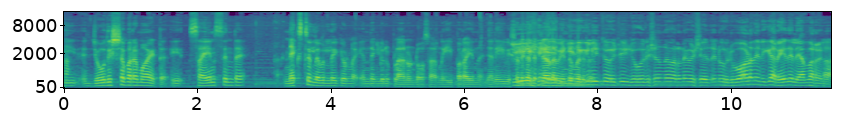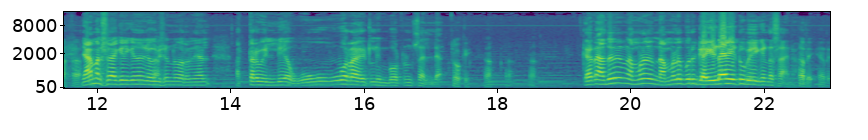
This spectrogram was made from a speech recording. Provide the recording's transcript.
ഈ ജ്യോതിഷപരമായിട്ട് ഈ സയൻസിന്റെ നെക്സ്റ്റ് ലെവലിലേക്കുള്ള എന്തെങ്കിലും ഒരു പ്ലാൻ ഉണ്ടോ സാറിന്? ഈ പറയുന്ന ഞാൻ ഈ വിഷയത്തിലാണ് വീണ്ടും ചോദിച്ചു ജ്യോതിഷം എന്ന് പറഞ്ഞ വിഷയത്തിൽ ഒരുപാടൊന്നും എനിക്ക് അറിയത്തില്ല ഞാൻ പറയുന്നത് ഞാൻ മനസ്സിലാക്കിയിരിക്കുന്ന ജ്യോതിഷം എന്ന് പറഞ്ഞാൽ അത്ര വലിയ ഓവറായിട്ടുള്ള ഇമ്പോർട്ടൻസ് അല്ല. ഓക്കെ കാരണം അത് നമ്മൾ നമ്മളിപ്പോൾ ഒരു ഗൈഡായിട്ട് ഉപയോഗിക്കേണ്ട സാധനം. അതെ അതെ.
